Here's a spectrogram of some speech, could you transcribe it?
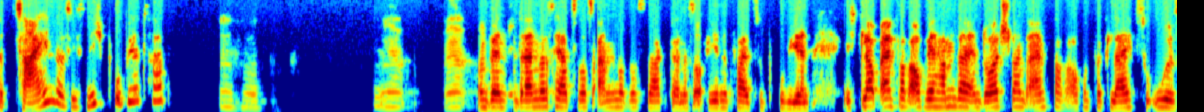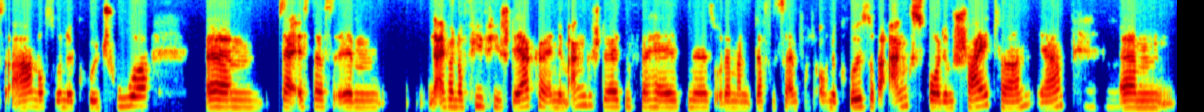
verzeihen, dass ich es nicht probiert habe. Mhm. Ja, ja. Und wenn dann das Herz was anderes sagt, dann ist auf jeden Fall zu probieren. Ich glaube einfach auch, wir haben da in Deutschland einfach auch im Vergleich zu USA noch so eine Kultur. Ähm, da ist das ähm, einfach noch viel, viel stärker in dem Angestelltenverhältnis oder man, das ist einfach auch eine größere Angst vor dem Scheitern, ja. Mhm. Ähm,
